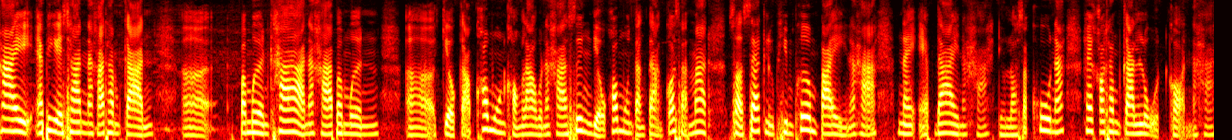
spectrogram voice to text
ให้แอปพลิเคชันนะคะทำการประเมินค่านะคะ ประเมินเเกี่ยวกับข้อมูลของเรานะคะ ซึ่งเดี๋ยวข้อมูลต่างๆ ก็สามารถสอดแทรกหรือพิมพ์เพิ่มไปนะคะ ในแอปได้นะคะ เดี๋ยวรอสักครู่นะ ให้เขาทำการโหลดก่อนนะคะ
